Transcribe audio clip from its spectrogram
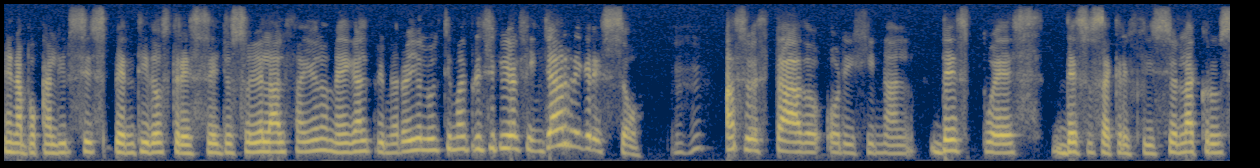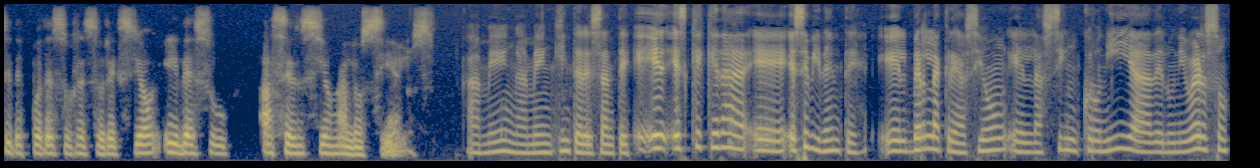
en Apocalipsis 22, 13, yo soy el alfa y el omega, el primero y el último, el principio y el fin. Ya regresó a su estado original después de su sacrificio en la cruz y después de su resurrección y de su ascensión a los cielos. Amén, amén, qué interesante. E, e, es que queda, eh, es evidente el ver la creación, en la sincronía del universo,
